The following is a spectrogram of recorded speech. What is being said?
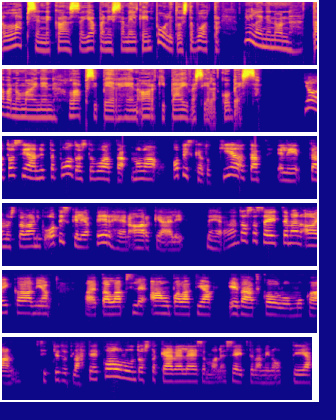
lapsenne kanssa Japanissa melkein puolitoista vuotta. Millainen on tavanomainen lapsiperheen arkipäivä siellä Kobessa? Joo, tosiaan nyt puolitoista vuotta me ollaan opiskeltu kieltä, eli tämmöistä vähän niin kuin opiskelijaperheen arkea, eli me herätään tuossa seitsemän aikaan ja laitetaan lapsille aamupalat ja eväät kouluun mukaan. Sitten tytöt lähtee kouluun, tuosta kävelee semmoinen seitsemän minuuttia ja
